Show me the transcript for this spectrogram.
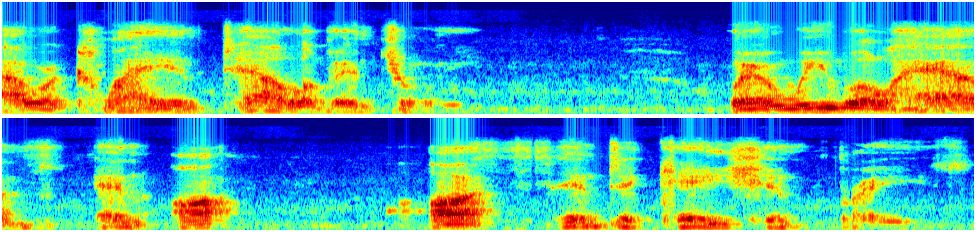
our clientele eventually, where we will have an au- authentication phrase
